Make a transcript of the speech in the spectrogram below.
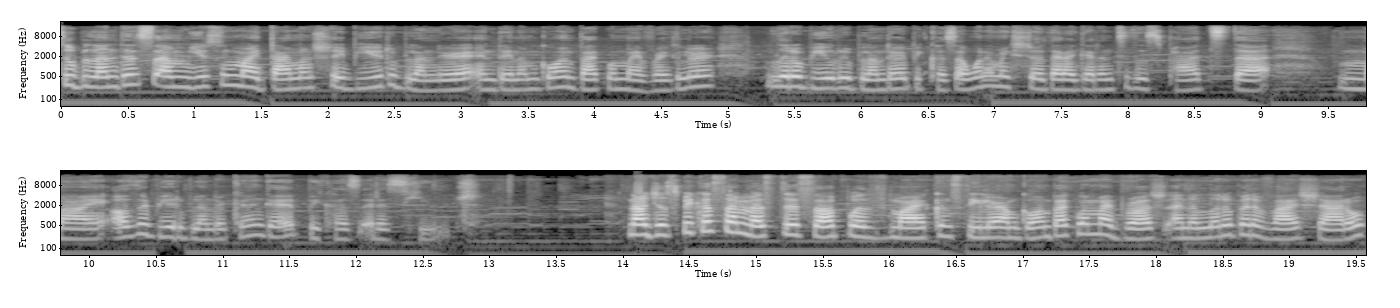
To blend this, I'm using my Diamond Shape Beauty Blender and then I'm going back with my regular little beauty blender because I want to make sure that I get into the spots that my other beauty blender couldn't get because it is huge. Now just because I messed this up with my concealer, I'm going back with my brush and a little bit of eyeshadow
